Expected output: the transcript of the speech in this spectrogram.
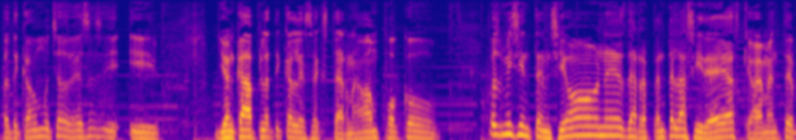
platicamos muchas veces y, y yo en cada plática les externaba un poco pues mis intenciones, de repente las ideas, que obviamente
